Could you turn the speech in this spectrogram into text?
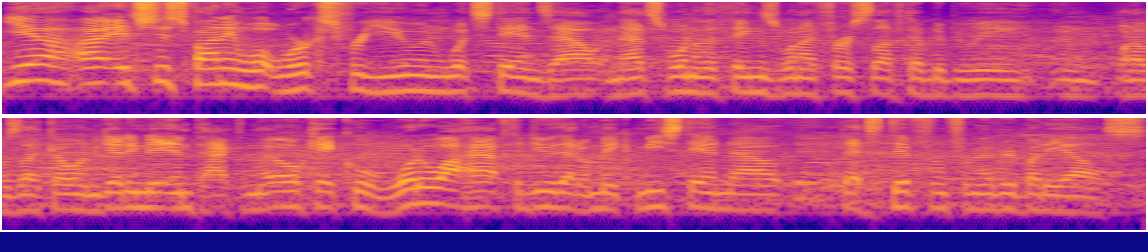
Yeah, uh, it's just finding what works for you and what stands out, and that's one of the things when I first left WWE and when I was let go and getting to Impact. I'm like, okay, cool. What do I have to do that'll make me stand out? That's different from everybody else.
